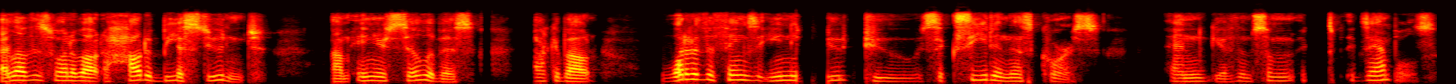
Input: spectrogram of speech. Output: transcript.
I love this one about how to be a student um, in your syllabus. Talk about what are the things that you need to do to succeed in this course and give them some examples.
